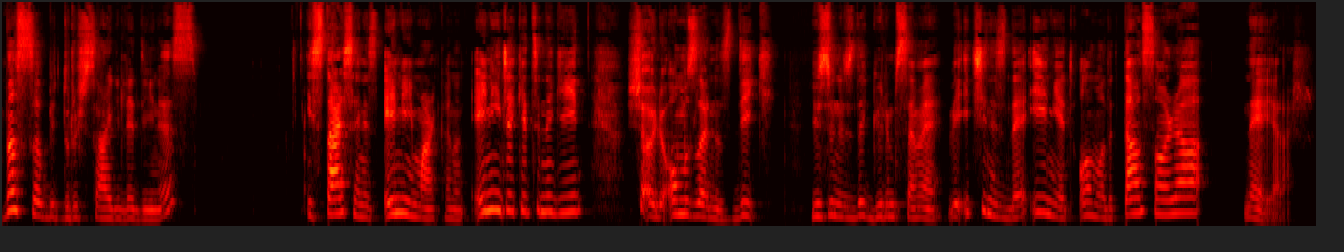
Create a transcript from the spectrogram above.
nasıl bir duruş sergilediğiniz. İsterseniz en iyi markanın en iyi ceketini giyin. Şöyle omuzlarınız dik, yüzünüzde gülümseme ve içinizde iyi niyet olmadıktan sonra neye yarar?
